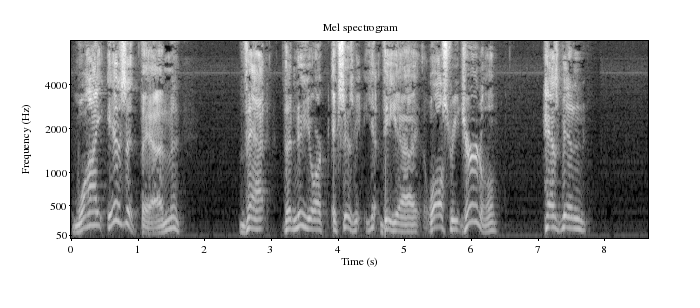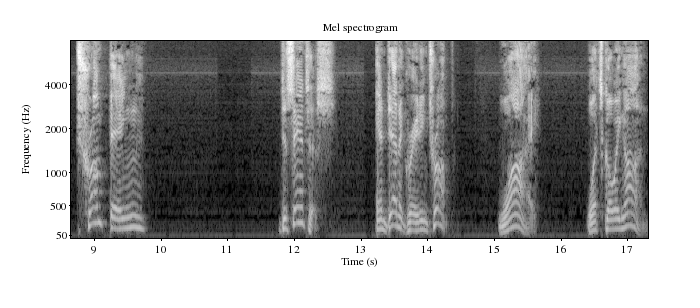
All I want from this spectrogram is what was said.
why is it then that the New York, excuse me, the uh, Wall Street Journal has been trumping DeSantis and denigrating Trump? Why? What's going on?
